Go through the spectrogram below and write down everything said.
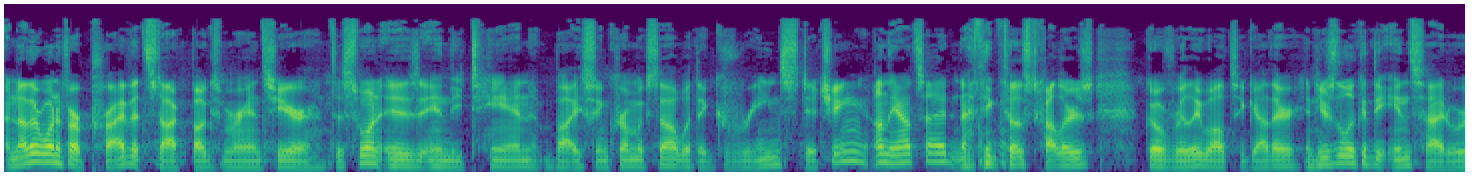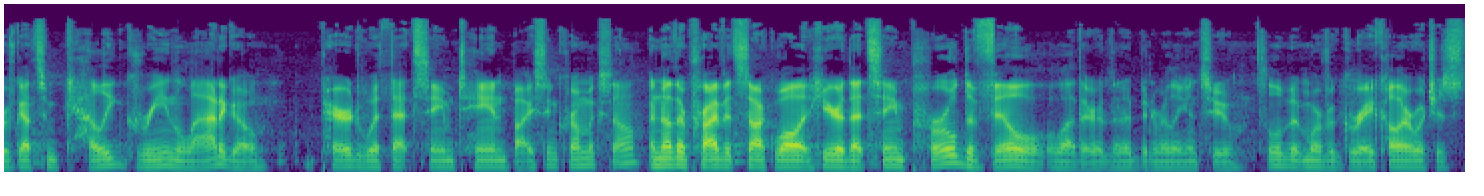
Another one of our private stock Bugs Morans here. This one is in the tan bison chrome excel with a green stitching on the outside. And I think those colors go really well together. And here's a look at the inside where we've got some Kelly green Latigo paired with that same tan bison chrome excel. Another private stock wallet here, that same Pearl de Ville leather that I've been really into. It's a little bit more of a gray color, which is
